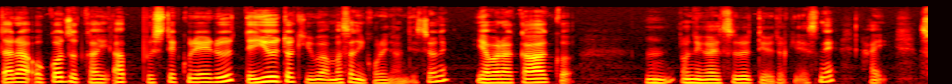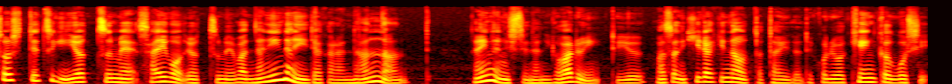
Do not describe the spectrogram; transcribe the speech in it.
たらお小遣いアップしてくれるっていう時はまさにこれなんですよね。柔らかく、うん、お願いするっていう時ですね。はい。そして次4つ目、最後4つ目は何々だから何なんって。何々して何が悪いんという、まさに開き直った態度で、これは喧嘩腰。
